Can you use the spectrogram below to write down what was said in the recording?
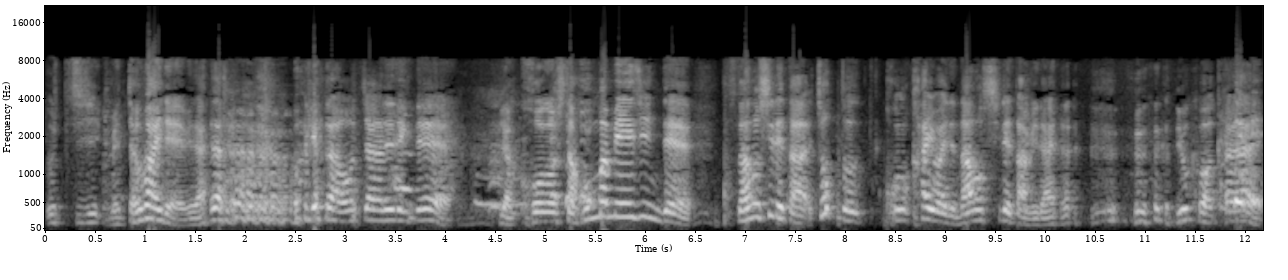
うちめっちゃうまいでみたいな。わけなおっちゃんが出てきていやこの人ほんま名人で名の知れたちょっとこの界隈で名の知れたみたいな。なんかよくわからない。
